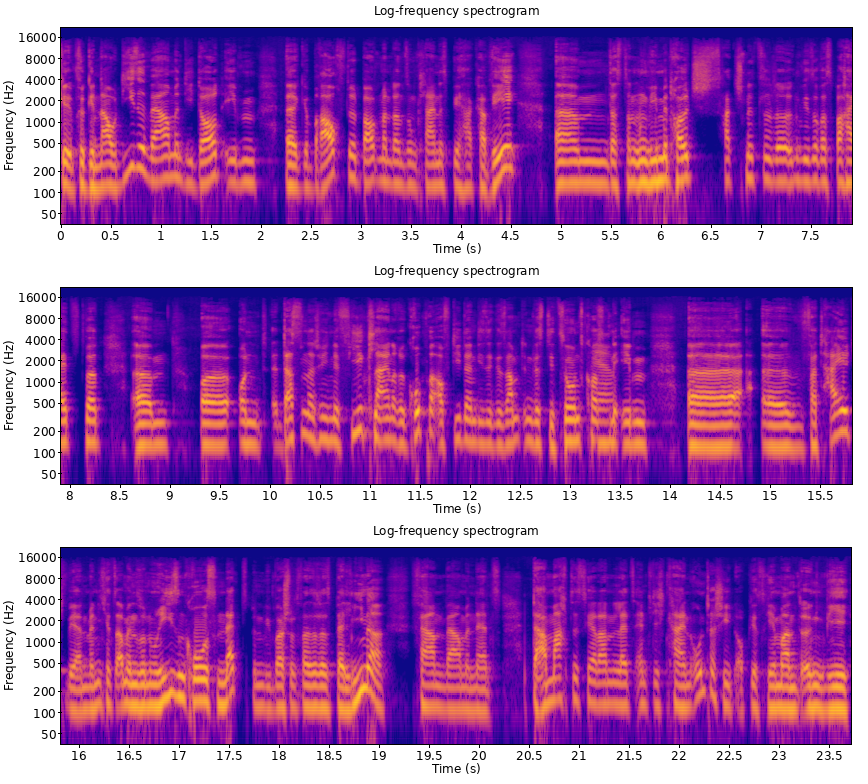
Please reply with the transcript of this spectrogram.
für genau diese Wärme, die dort eben äh, gebraucht wird, baut man dann so ein kleines BHKW, ähm, das dann irgendwie mit Holzhackschnitzel oder irgendwie sowas beheizt wird. Ähm, äh, und das ist natürlich eine viel kleinere Gruppe, auf die dann diese Gesamtinvestitionskosten ja. eben äh, äh, verteilt werden. Wenn ich jetzt aber in so einem riesengroßen Netz bin, wie beispielsweise das Berliner Fernwärmenetz, da macht es ja dann letztendlich keinen Unterschied, ob jetzt jemand irgendwie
